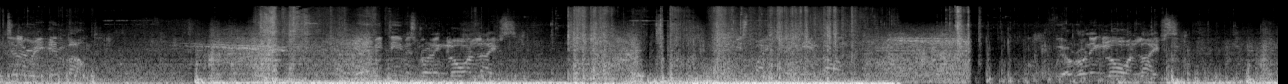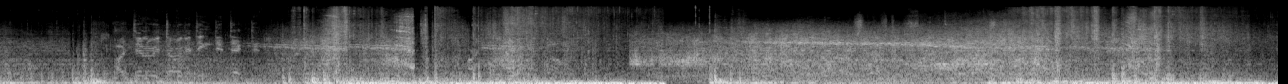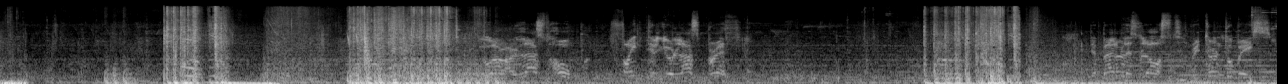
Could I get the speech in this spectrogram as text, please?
Artillery last breath. The battle is lost. Return to base.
